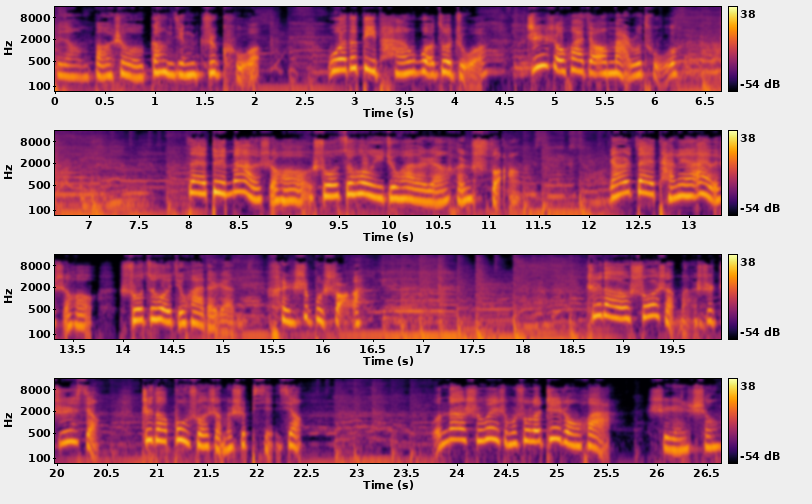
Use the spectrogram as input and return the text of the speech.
不想饱受杠精之苦。我的地盘我做主，指手画脚马如土。在对骂的时候说最后一句话的人很爽，然而在谈恋爱的时候说最后一句话的人很是不爽啊。知道要说什么是知性，知道不说什么是品性。我那时为什么说了这种话？是人生。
